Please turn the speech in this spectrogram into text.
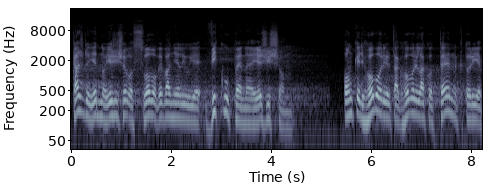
Každé jedno Ježišovo slovo v Evangeliu je vykúpené Ježišom. On keď hovoril, tak hovoril ako ten, ktorý je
